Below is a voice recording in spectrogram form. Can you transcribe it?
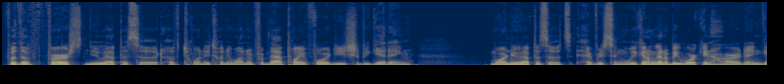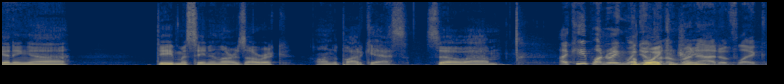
for the first new episode of 2021. And from that point forward, you should be getting more new episodes every single week. And I'm going to be working hard and getting uh, Dave Mustaine and Lars Ulrich on the podcast. So, um, I keep wondering A when boy you're can going to run dream. out of like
